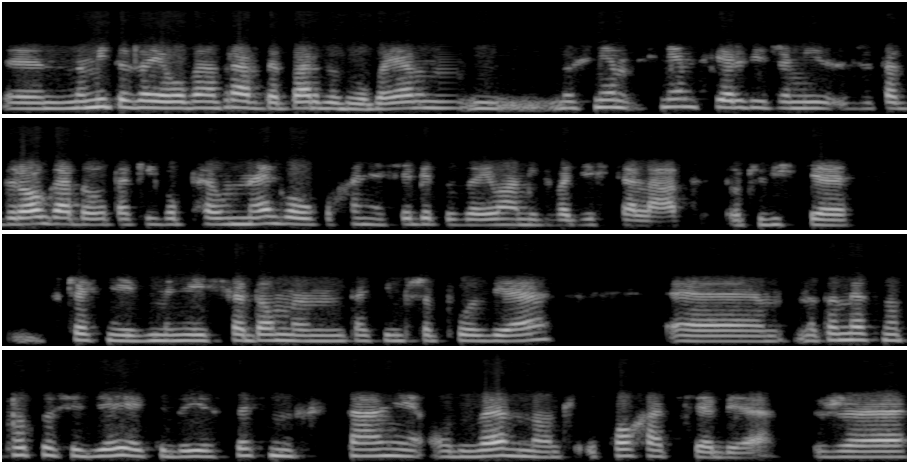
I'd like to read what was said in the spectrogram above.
e, no mi to zajęło naprawdę bardzo długo. Ja no śmiem, śmiem twierdzić, że, mi, że ta droga do takiego pełnego ukochania siebie to zajęła mi 20 lat. Oczywiście wcześniej w mniej świadomym takim przepływie, e, Natomiast no, to, co się dzieje, kiedy jesteśmy w stanie od wewnątrz ukochać siebie, że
